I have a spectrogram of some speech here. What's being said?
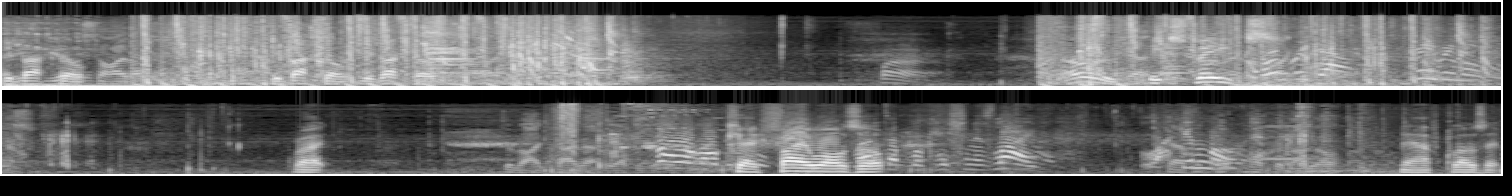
you're back The other up. side, that's- You back up. you're back up. Oh, it speaks. Friendly down, three remaining. Right. To right, directly opposite. Firewall Okay, firewall's up. Laptop location is live. Lock and don't load. open that door. Yeah, I've closed it.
